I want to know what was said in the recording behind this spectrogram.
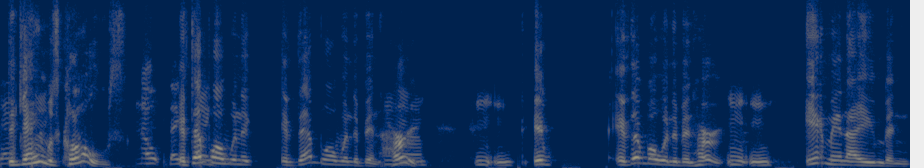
They the game was close. Nope. if that ball wouldn't, if that ball wouldn't have been hurt, uh-huh. if if that ball wouldn't have been hurt, Mm-mm. it may not even been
